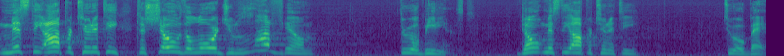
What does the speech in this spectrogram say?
miss the opportunity to show the Lord you love him through obedience. Don't miss the opportunity to obey.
